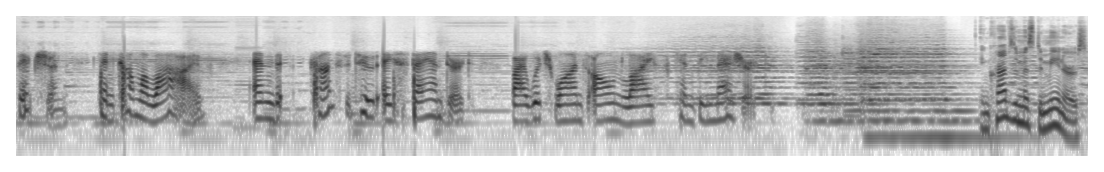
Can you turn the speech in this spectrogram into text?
fiction, can come alive and constitute a standard by which one's own life can be measured. In Crimes and Misdemeanors,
